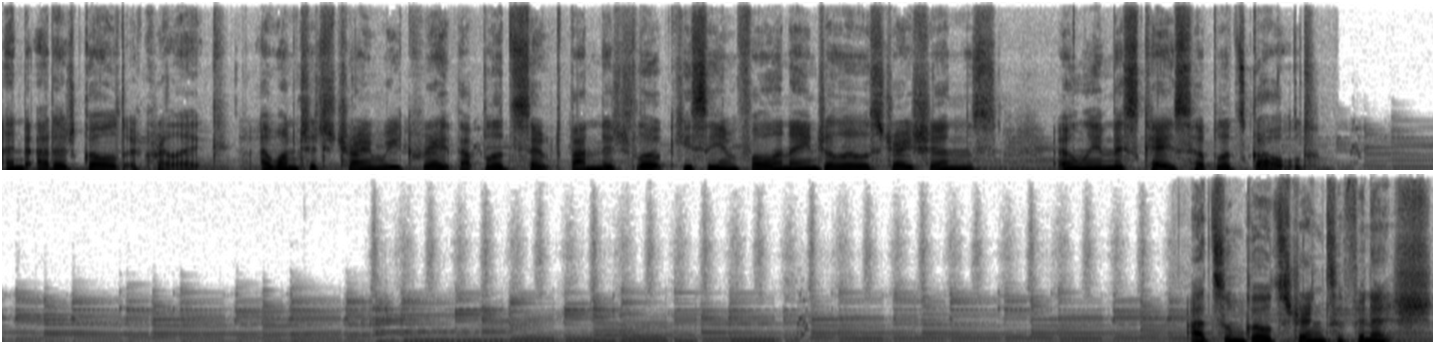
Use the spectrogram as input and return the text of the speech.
And added gold acrylic. I wanted to try and recreate that blood-soaked bandage look you see in Fallen Angel illustrations, only in this case her blood's gold. Add some gold string to finish.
